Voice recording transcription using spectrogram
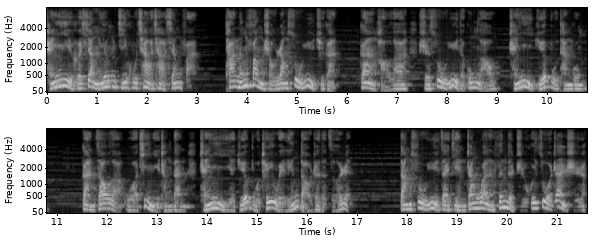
陈毅和项英几乎恰恰相反，他能放手让粟裕去干，干好了是粟裕的功劳，陈毅绝不贪功；干糟了，我替你承担，陈毅也绝不推诿领导者的责任。当粟裕在紧张万分的指挥作战时，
